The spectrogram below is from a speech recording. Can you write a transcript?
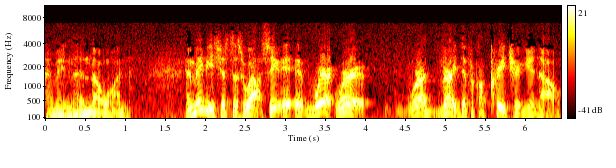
I mean, uh, no one. And maybe it's just as well. See, it, it, we're we're we're a very difficult creature, you know,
